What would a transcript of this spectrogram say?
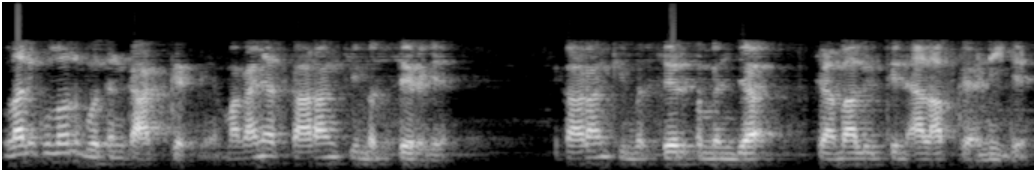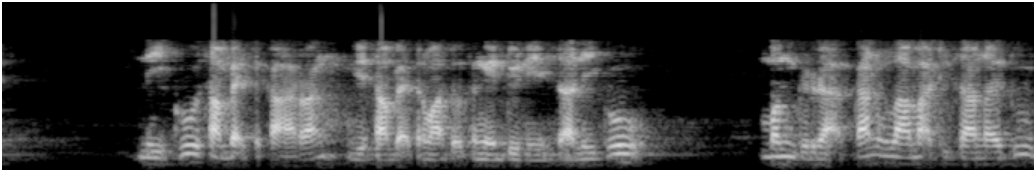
Mulane kula nu mboten kaget ya. Makanya sekarang di Mesir ya. Sekarang di Mesir semenjak Jamaluddin Al-Afghani ya. Niku sampai sekarang, ya sampai termasuk dengan Indonesia, niku menggerakkan ulama di sana itu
